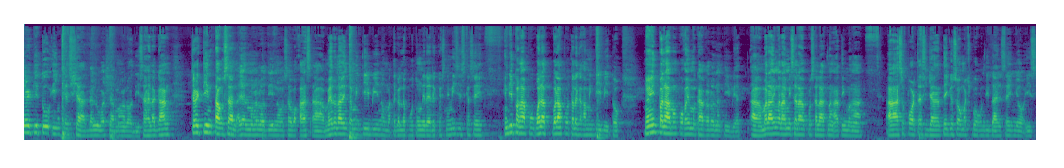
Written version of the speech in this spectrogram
32 inches siya, dalawa siya mga Lodi. Sa halagang 13,000. Ayan mga Lodi, no, sa wakas. ah meron na rin kaming TV, no, matagal na po itong nire-request ni Mrs. kasi hindi pa nga po, wala, wala po talaga kaming TV ito. Ngayon pa lamang po kayo magkakaroon ng TV. At ah, maraming maraming salamat po sa lahat ng ating mga ah, supporters dyan. Thank you so much po kundi dahil sa inyo is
